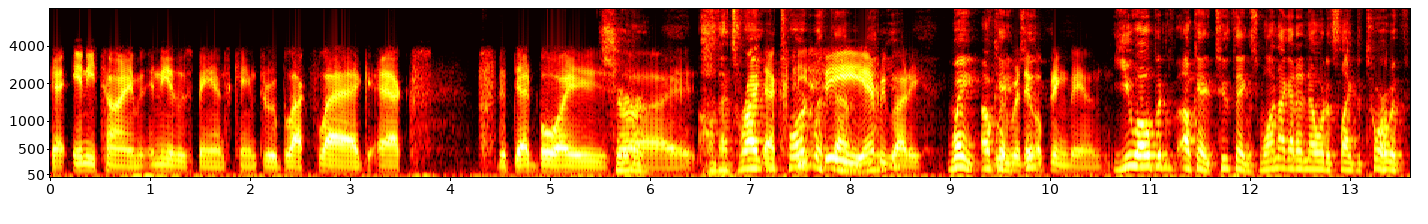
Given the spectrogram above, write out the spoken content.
yeah, anytime any of those bands came through, Black Flag, X, the Dead Boys, Sure. uh, Oh, that's right. You toured with them. didn't you? Wait, okay. we were the opening band. you opened. Okay, two things. One, I got to know what it's like to tour with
